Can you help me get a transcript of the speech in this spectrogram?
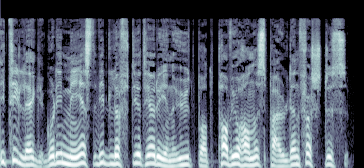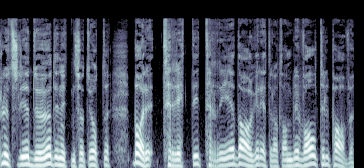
I tillegg går de mest vidløftige teoriene ut på at pave Johannes Paul den førstes plutselige død i 1978, bare 33 dager etter at han ble valgt til pave,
